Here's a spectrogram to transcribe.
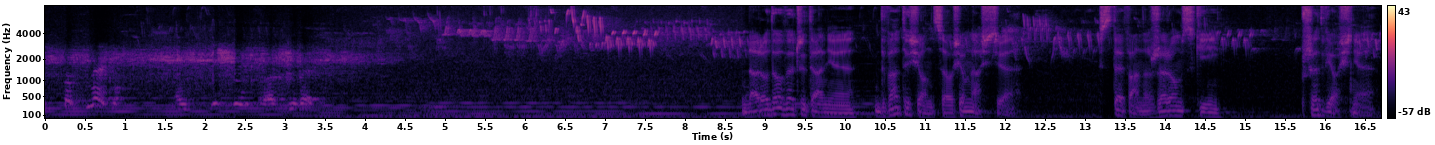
istotnego, najściślej prawdziwego. Narodowe czytanie 2018. Stefan Żeromski. Przedwiośnie.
